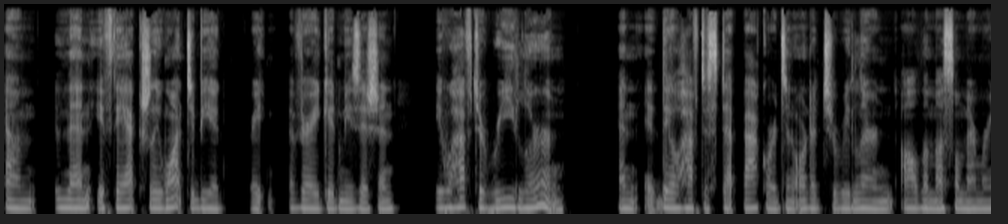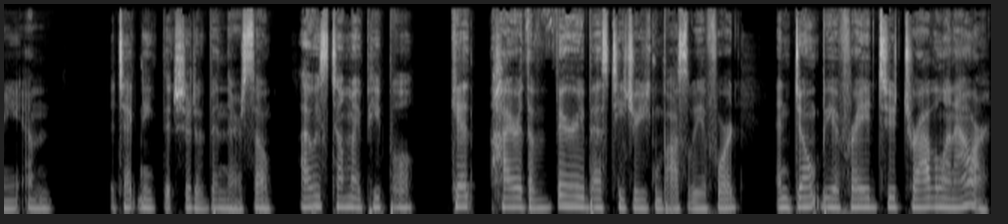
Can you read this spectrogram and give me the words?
um, and then if they actually want to be a great, a very good musician, they will have to relearn and they'll have to step backwards in order to relearn all the muscle memory and the technique that should have been there. So I always tell my people get hire the very best teacher you can possibly afford and don't be afraid to travel an hour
